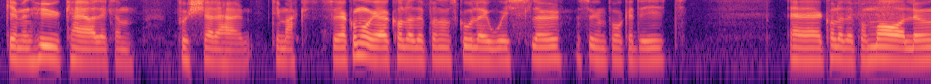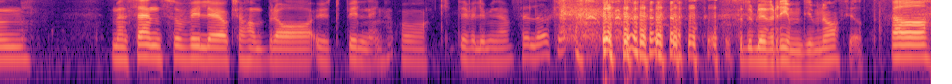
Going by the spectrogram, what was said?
okej men hur kan jag liksom pusha det här till max? Så jag kommer ihåg jag kollade på någon skola i Whistler, jag var sugen på att åka dit. Eh, kollade på Malung. Men sen så ville jag också ha en bra utbildning och det ville mina föräldrar också. Så det blev rymdgymnasiet? Ja,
